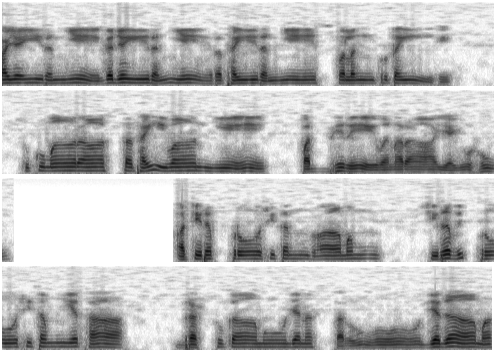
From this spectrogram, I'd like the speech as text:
हयैरन्ये गजैरन्ये रथैरन्ये स्वलङ्कृतैः सुकुमारास्तथैवान्ये पद्भिरेव नराययुः। अचिरप्रोषितम् रामम् चिरविप्रोषितम् यथा द्रष्टुकामो जनः सर्वो जगाम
